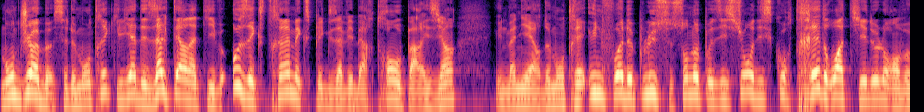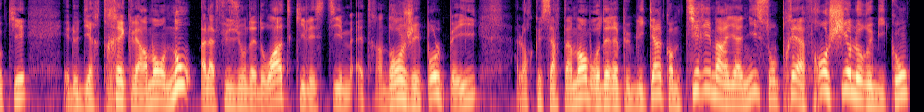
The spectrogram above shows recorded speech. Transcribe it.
Mon job, c'est de montrer qu'il y a des alternatives aux extrêmes, explique Xavier Bertrand aux Parisiens. Une manière de montrer une fois de plus son opposition au discours très droitier de Laurent Wauquiez et de dire très clairement non à la fusion des droites qu'il estime être un danger pour le pays, alors que certains membres des républicains comme Thierry Mariani sont prêts à franchir le Rubicon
